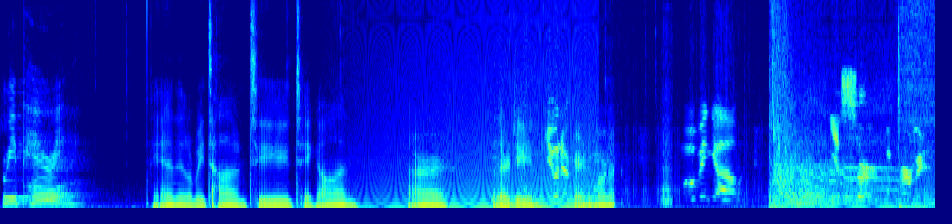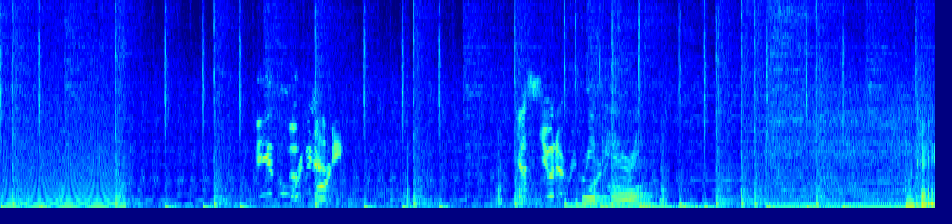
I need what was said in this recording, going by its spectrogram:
Repairing. And it'll be time to take on our other dude Unit here in a moment. Moving out. Yes, sir. Affirmative. Repairing. Okay.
